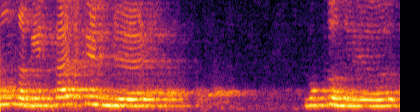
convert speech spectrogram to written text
onunla birkaç gündür bu konuyu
